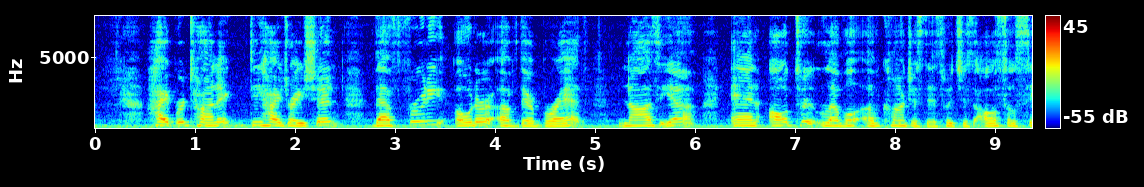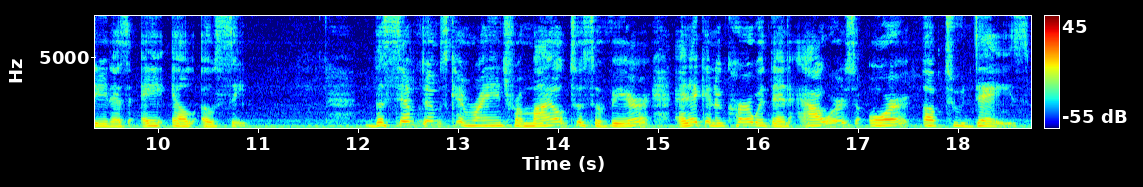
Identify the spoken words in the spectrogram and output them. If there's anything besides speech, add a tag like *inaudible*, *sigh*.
hypertonic dehydration the fruity odor of their breath nausea, and altered level of consciousness, which is also seen as ALOC. The symptoms can range from mild to severe, and it can occur within hours or up to days.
